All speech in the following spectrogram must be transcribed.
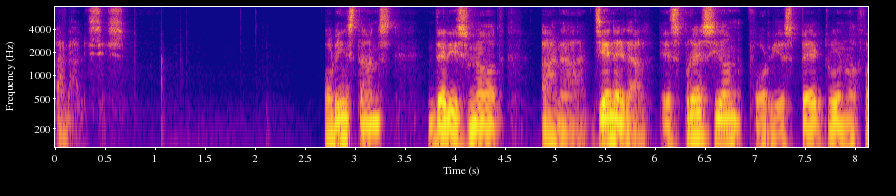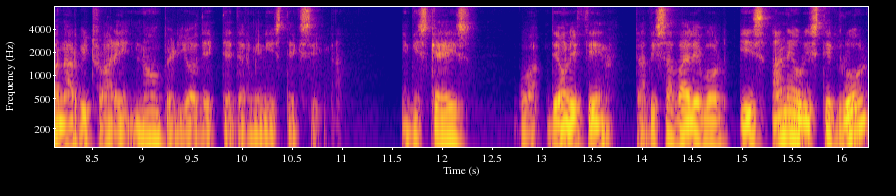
analysis. For instance, there is not an, a general expression for the spectrum of an arbitrary non-periodic deterministic signal. In this case, the only thing that is available is an heuristic rule,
